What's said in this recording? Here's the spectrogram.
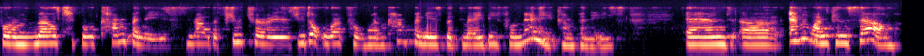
for multiple companies. Now, the future is you don't work for one company, but maybe for many companies. And uh, everyone can sell.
